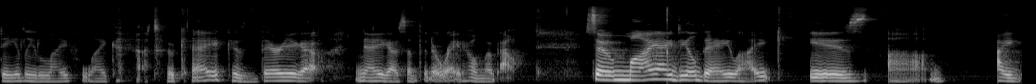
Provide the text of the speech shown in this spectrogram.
daily life like that? Okay, because there you go. Now you got something to write home about. So, my ideal day like is um, I,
